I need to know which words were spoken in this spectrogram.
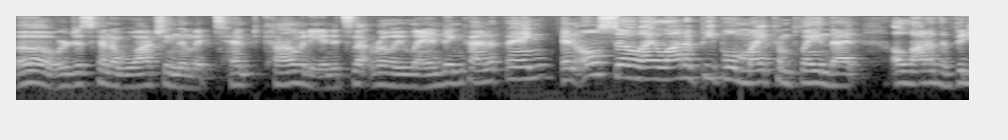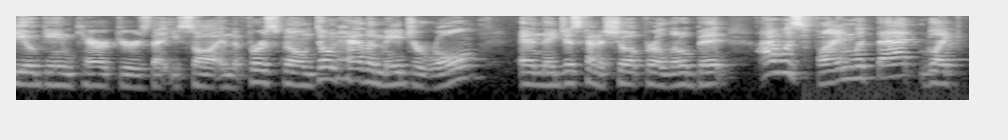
oh, we're just kind of watching them attempt comedy and it's not really landing kind of thing. And also, a lot of people might complain that a lot of the video game characters that you saw in the first film don't have a major role and they just kind of show up for a little bit. I was fine with that. Like,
